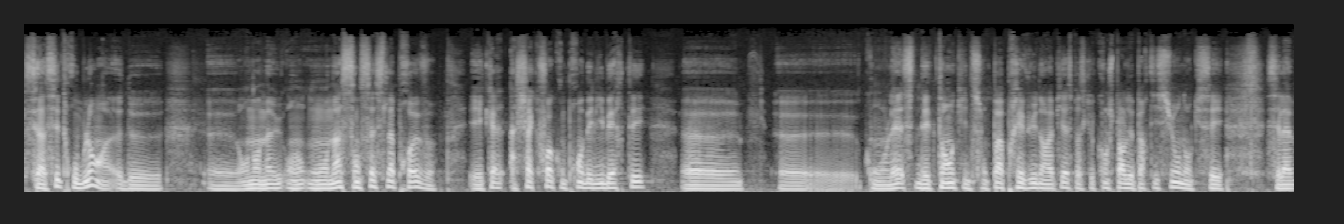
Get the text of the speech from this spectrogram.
c'est assez troublant. Hein, de, euh, on, en a, on, on, a sans cesse la preuve. Et à chaque fois qu'on prend des libertés, euh, euh, qu'on laisse des temps qui ne sont pas prévus dans la pièce, parce que quand je parle de partition, donc c'est la,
